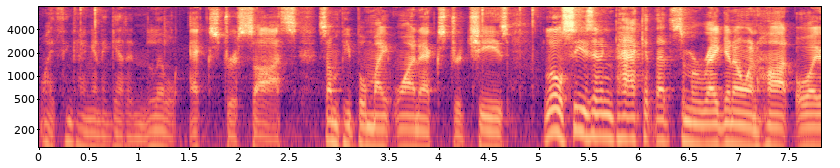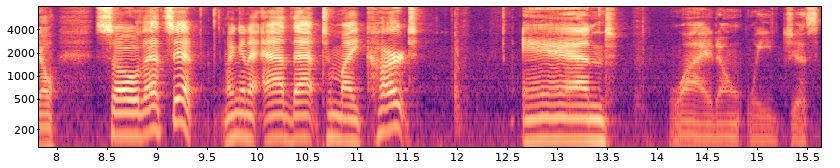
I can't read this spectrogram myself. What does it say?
well, I think I'm going to get a little extra sauce. Some people might want extra cheese. Little seasoning packet, that's some oregano and hot oil. So that's it. I'm going to add that to my cart. And why don't we just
